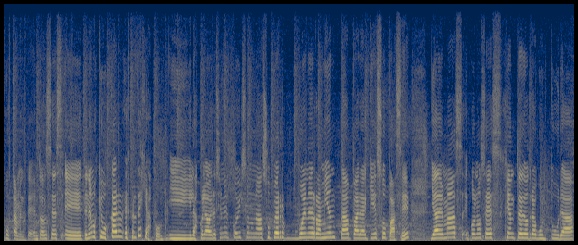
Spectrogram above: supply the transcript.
Justamente. Entonces, eh, tenemos que buscar estrategias, po. Y, y las colaboraciones COIL son una súper buena herramienta para que eso pase. Y además, conoces gente de otra cultura.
